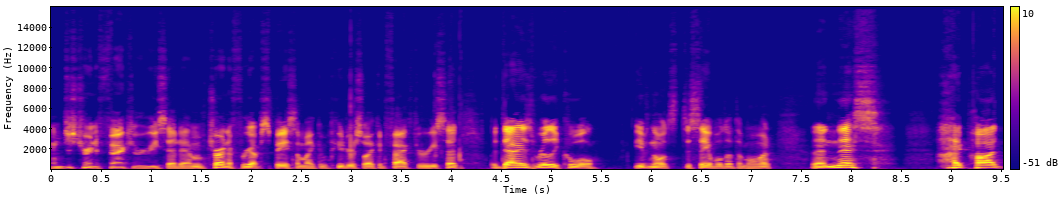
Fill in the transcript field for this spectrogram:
I'm just trying to factory reset it. I'm trying to free up space on my computer so I can factory reset. But that is really cool, even though it's disabled at the moment. And then this iPod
